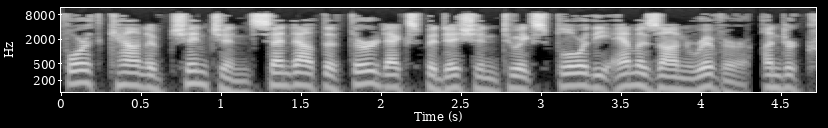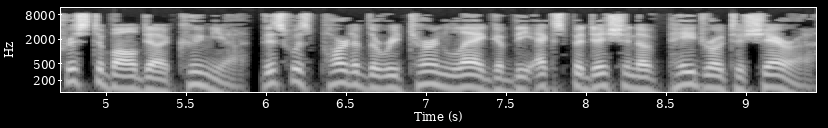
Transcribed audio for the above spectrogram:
4th Count of Chinchon sent out the third expedition to explore the Amazon River, under Cristobal de Acuña, this was part of the return leg of the expedition of Pedro Teixeira.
